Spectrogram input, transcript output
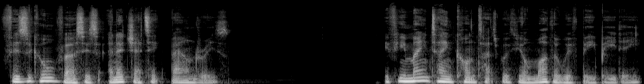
physical versus energetic boundaries. If you maintain contact with your mother with BPD,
